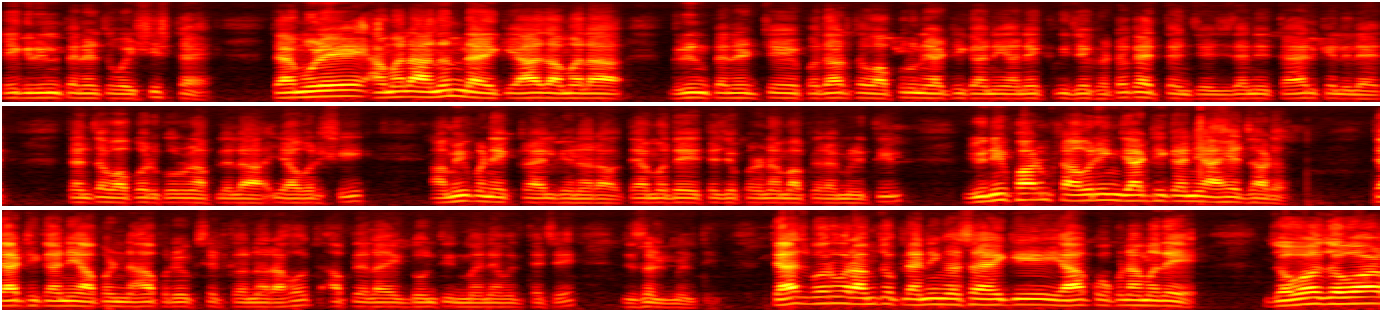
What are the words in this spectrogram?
हे ग्रीन प्लॅनेटचं वैशिष्ट्य आहे. त्यामुळे आम्हाला आनंद आहे की आज आम्हाला ग्रीन प्लॅनेटचे पदार्थ वापरून या ठिकाणी अनेक जे घटक आहेत त्यांचे जे त्यांनी तयार केलेले आहेत त्यांचा वापर करून आपल्याला यावर्षी आम्ही पण एक ट्रायल घेणार आहोत. त्यामध्ये त्याचे परिणाम आपल्याला मिळतील. युनिफॉर्म फ्लावरिंग ज्या ठिकाणी आहेत झाडं त्या ठिकाणी आपण हा प्रयोग सेट करणार आहोत. आपल्याला एक दोन तीन महिन्यामध्ये त्याचे रिझल्ट मिळतील. त्याचबरोबर आमचं प्लॅनिंग असं आहे की या कोकणामध्ये जवळजवळ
